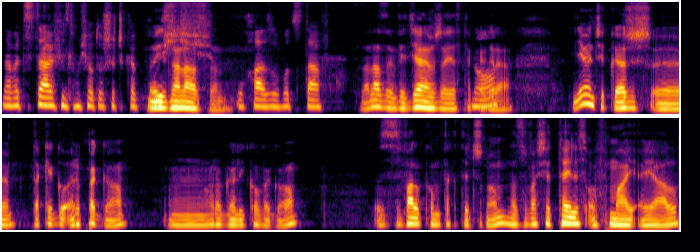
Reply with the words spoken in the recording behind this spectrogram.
nawet Starfield musiał troszeczkę pójść No i znalazłem. u Hazu w odstawku. Znalazłem, wiedziałem, że jest taka No. gra. Nie wiem, czy kojarzysz e, takiego RPGa mm, rogalikowego z walką taktyczną. Nazywa się Tales of My Eyal.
